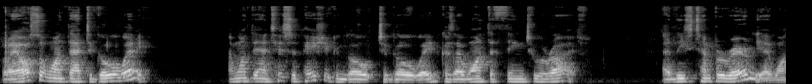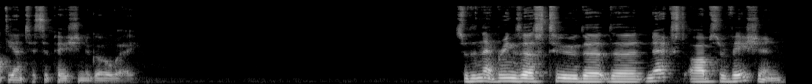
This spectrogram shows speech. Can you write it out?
But I also want that to go away. I want the anticipation can go to go away because I want the thing to arrive. At least temporarily, I want the anticipation to go away. So then that brings us to the, the next observation,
